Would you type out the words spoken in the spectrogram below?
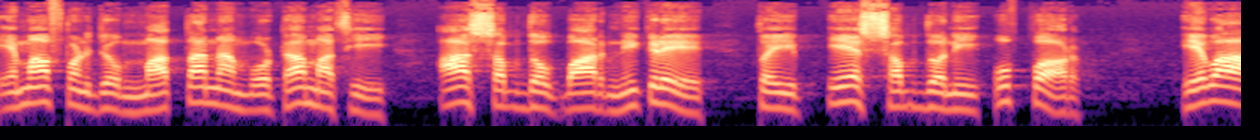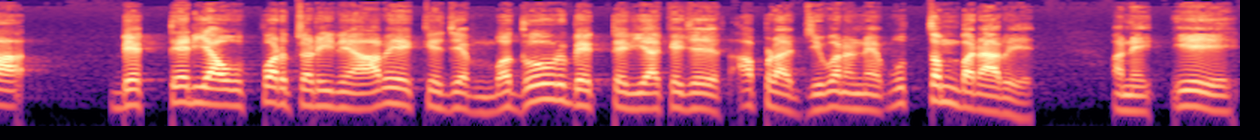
એમાં પણ જો માતાના મોઢામાંથી આ શબ્દો બહાર નીકળે, તો એ શબ્દોની ઉપર એવા બેક્ટેરિયા ઉપર ચડીને આવે કે જે મધુર બેક્ટેરિયા કે જે આપણા જીવનને ઉત્તમ બનાવે. અને એ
